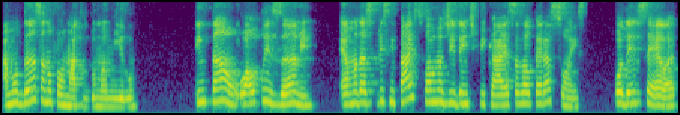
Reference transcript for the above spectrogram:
a mudança no formato do mamilo. Então, o autoexame é uma das principais formas de identificar essas alterações, podendo ser ela,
